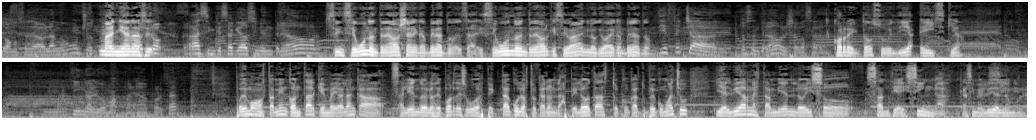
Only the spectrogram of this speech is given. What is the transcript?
lo vamos a estar hablando mucho. Mañana se- otro Racing que se ha quedado sin entrenador. Sin segundo entrenador ya en el campeonato. O sea, el segundo entrenador que se va en lo que va del campeonato. En 10 fechas, dos entrenadores ya pasaron. Correcto, sube el día e Isquia. Martín, ¿algo más para aportar? Podemos también contar que en Bahía Blanca, saliendo de los deportes, hubo espectáculos, tocaron las pelotas, tocó Catupecu Machu y el viernes también lo hizo Santi Aisinga, casi me olvido el nombre.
